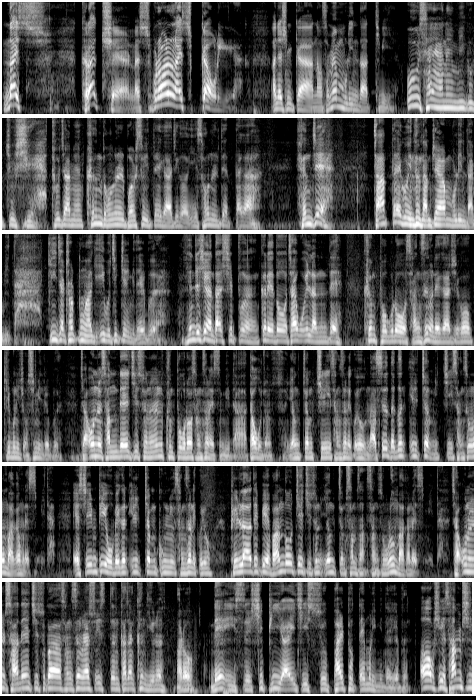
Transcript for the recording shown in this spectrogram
나이스. 그렇지. 나이스 브랄 나이스 가오리. 안녕하십니까. 나서면 물린다 TV 우사야는 미국 주식 투자면 큰 돈을 벌 수 있대 가지고 이 손을 댔다가 현재 잣대고 있는 남자 물린답니다. 기자 철풍하기 이부 직전입니다 여러분. 현재 시간 다 10분. 그래도 자고 일났는데 큰 폭으로 상승을 해가지고 기분이 좋습니다 여러분 자 오늘 3대 지수는 큰 폭으로 상승했습니다. 다우존스 0.72 상승했고요. 나스닥은 1.27 상승으로 마감을 했습니다. S&P 500은 1.06 상승했고요. 필라델피아 반도체 지수는 0.34 상승으로 마감했습니다. 자 오늘 4대 지수가 상승을 할 수 있었던 가장 큰 이유는 바로 내일 CPI 지수 발표 때문입니다. 여러분 9시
